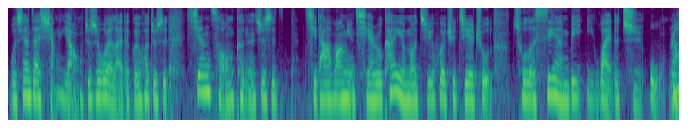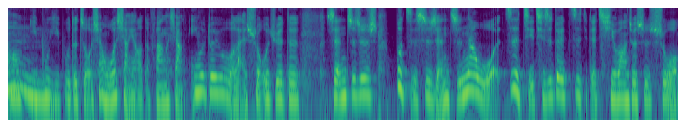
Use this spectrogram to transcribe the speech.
我现在想要，就是未来的规划，就是先从可能就是。其他方面切入，看有没有机会去接触除了 CMB 以外的职务，然后一步一步的走向我想要的方向。因为对于我来说，我觉得人资就是不只是人资。那我自己其实对自己的期望就是说，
